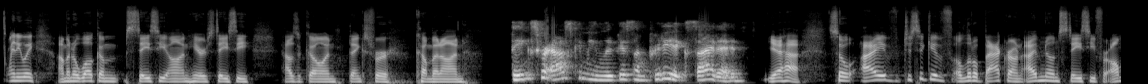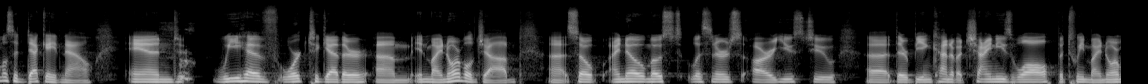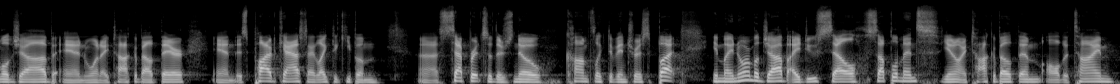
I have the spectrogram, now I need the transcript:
anyway, I'm going to welcome Stacy on here. Stacy, how's it going? Thanks for coming on. Thanks for asking me, Lucas. I'm pretty excited. Yeah. So I've just to give a little background, I've known Stacy for almost a decade now, and we have worked together um, in my normal job. Uh, so I know most listeners are used to uh, there being kind of a Chinese wall between my normal job and what I talk about there and this podcast. I like to keep them uh, separate so there's no conflict of interest. But in my normal job, I do sell supplements. You know, I talk about them all the time.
